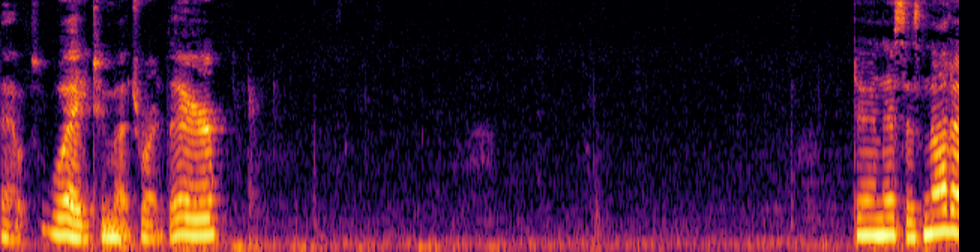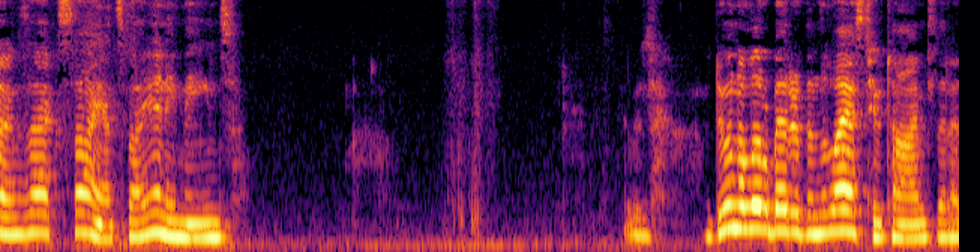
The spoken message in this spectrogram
That was way too much right there. Doing this is not an exact science by any means. It was doing a little better than the last two times that I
